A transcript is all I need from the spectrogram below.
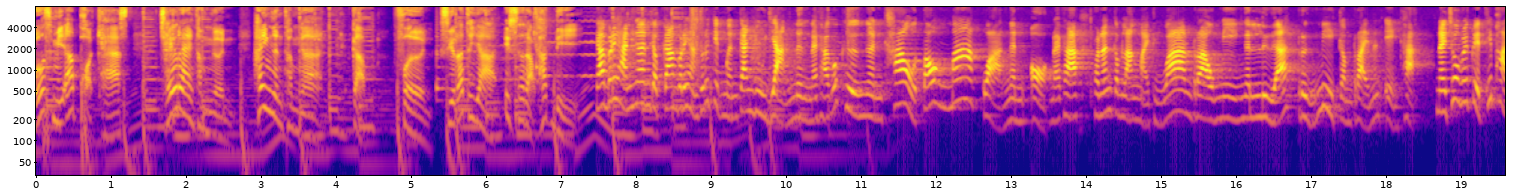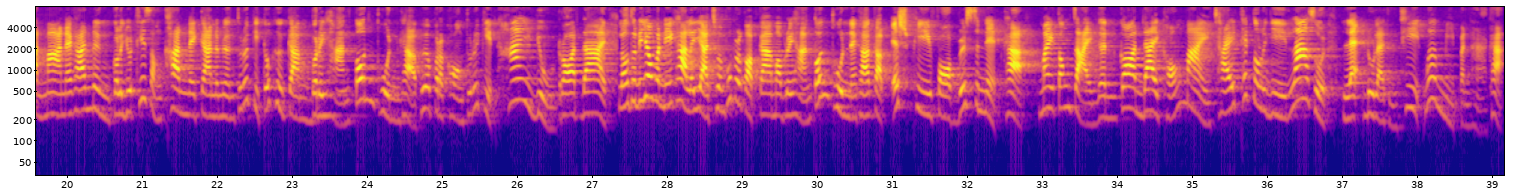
Worth Me Up Podcast ใช้แรงทำเงินให้เงินทำงานกับเฟิร์นศิรัทยาอิสระพักดี การบริหารเงินกับการบริหารธุรกิจเหมือนกันอยู่อย่างหนึ่งนะคะ ก็คือเงินเข้าต้องมากกว่าเงินออกนะคะ เพราะนั้นกำลังหมายถึงว่าเรามีเงินเหลือหรือมีกำไรนั่นเองค่ะ ในช่วงวิกฤตที่ผ่านมานะคะหนึ่งกลยุทธ์ที่สำคัญในการดำเนินธุรกิจก็คือการบริหารต้นทุนค่ะ เพื่อประคองธุรกิจให้อยู่รอดได้ลงทุนนิยมวันนี้ค่ะและอยากชวนผู้ประกอบการมาบริหารต้นทุนนะคะกับ HP for Business ค่ะ ไม่ต้องจ่ายเงินก้อนได้ของใหม่ ใช้เทคโนโลยีล่าสุด และดูแลถึงที่เมื่อมีปัญหาค่ะ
